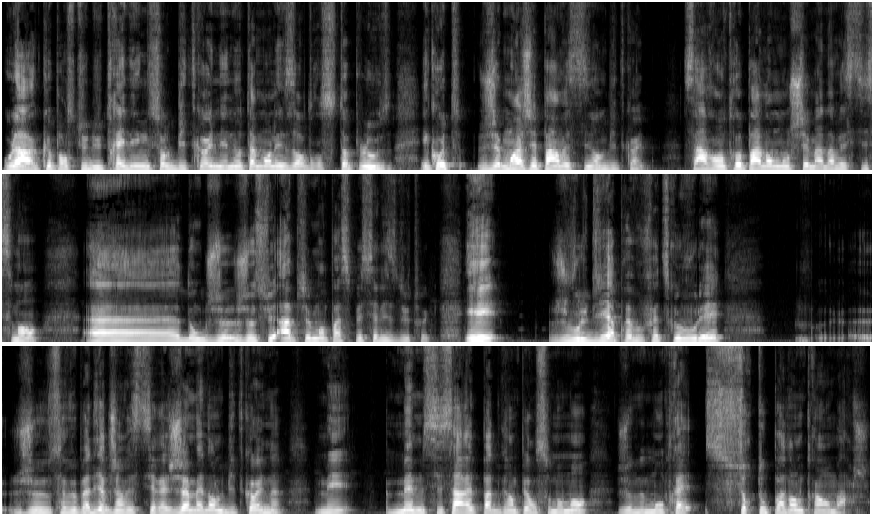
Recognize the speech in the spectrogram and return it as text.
Oula, que penses-tu du trading sur le Bitcoin et notamment les ordres stop-lose Écoute, je, moi, j'ai pas investi dans le Bitcoin. Ça rentre pas dans mon schéma d'investissement. Euh, donc, je, ne suis absolument pas spécialiste du truc. Et je vous le dis, après, vous faites ce que vous voulez. Je, ça ne veut pas dire que j'investirai jamais dans le Bitcoin, mais même si ça n'arrête pas de grimper en ce moment, je ne monterai surtout pas dans le train en marche.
